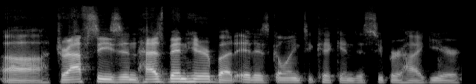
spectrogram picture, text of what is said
uh draft season has been here, but it is going to kick into super high gear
